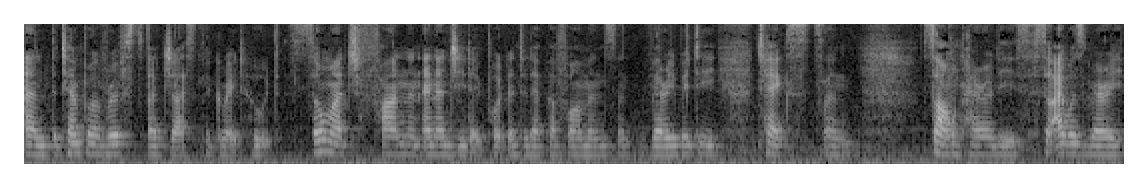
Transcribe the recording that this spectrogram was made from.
and the temporal riffs are just a great hoot. So much fun and energy they put into their performance, and very witty texts and song parodies. So I was very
